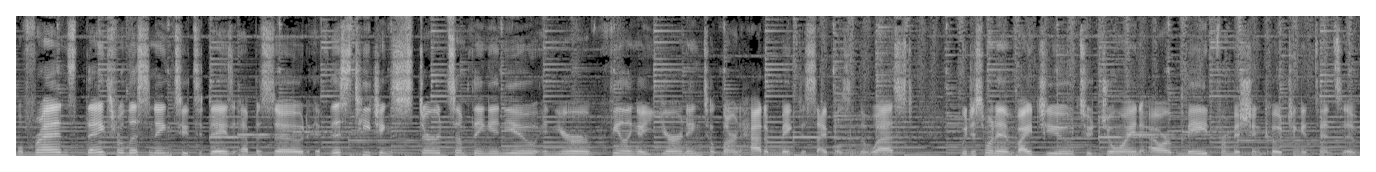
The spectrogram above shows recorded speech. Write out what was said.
Well, friends, thanks for listening to today's episode. If this teaching stirred something in you and you're feeling a yearning to learn how to make disciples in the West, we just want to invite you to join our Made for Mission Coaching Intensive,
